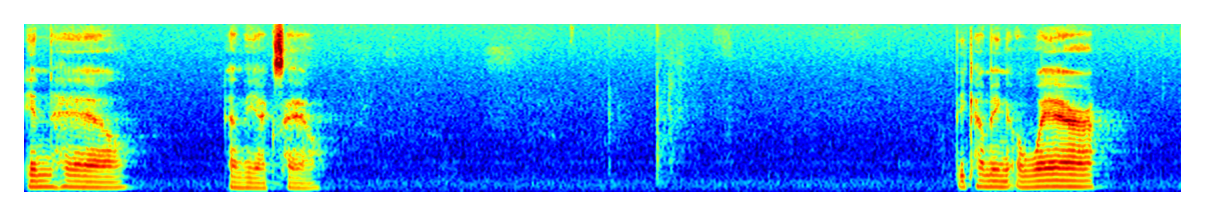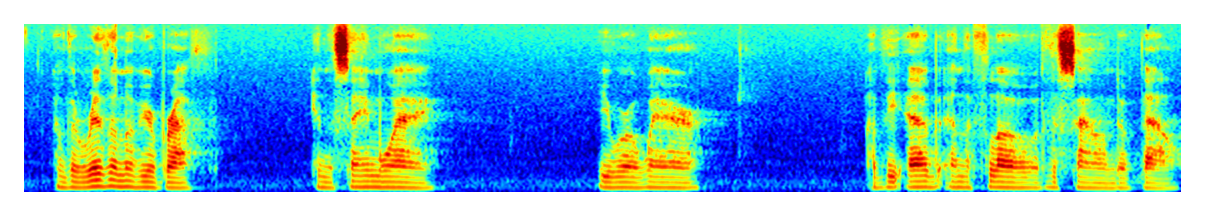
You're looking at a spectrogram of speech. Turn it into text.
Inhale and the exhale. Becoming aware of the rhythm of your breath in the same way you were aware of the ebb and the flow of the sound of bell.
